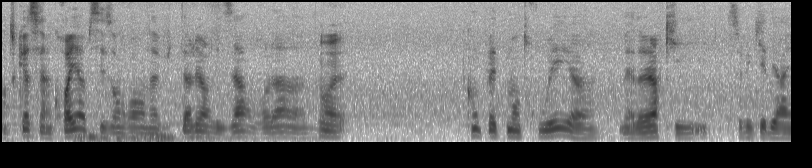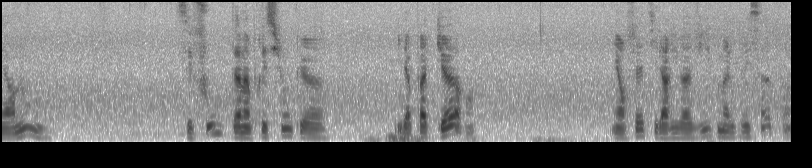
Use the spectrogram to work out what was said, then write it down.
En tout cas, c'est incroyable ces endroits. On a vu tout à l'heure les arbres là, euh, Ouais. complètement troués. euh, mais d'ailleurs, qui, celui qui est derrière nous, c'est fou. T'as l'impression que il a pas de cœur. Et en fait, il arrive à vivre malgré ça. Quoi.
